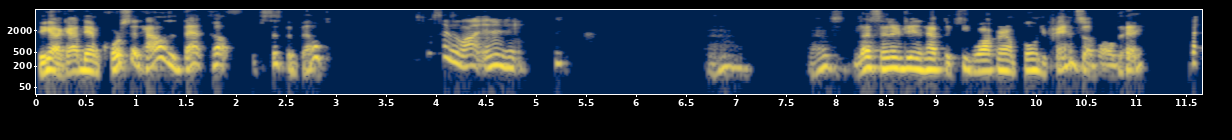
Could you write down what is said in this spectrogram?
You got a goddamn corset? How is it that tough? It's just a belt. It just has a lot of energy. Oh, That's less energy than have to keep walking around pulling your pants up all day. But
